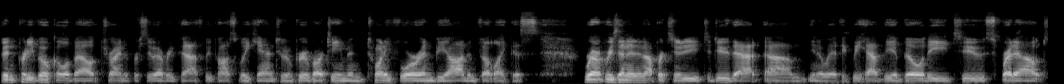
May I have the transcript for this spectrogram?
been pretty vocal about trying to pursue every path we possibly can to improve our team in 24 and beyond, and felt like this represented an opportunity to do that. Um, you know, I think we have the ability to spread out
